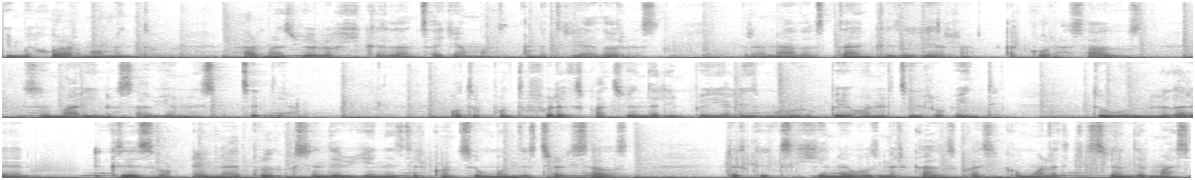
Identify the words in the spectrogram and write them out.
y mejor armamento, armas biológicas, lanzallamas, ametralladoras, granadas, tanques de guerra, acorazados, submarinos, aviones, etc. Otro punto fue la expansión del imperialismo europeo en el siglo XX. Tuvo lugar en exceso en la producción de bienes del consumo industrializados, los que exigían nuevos mercados, así como la adquisición de más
